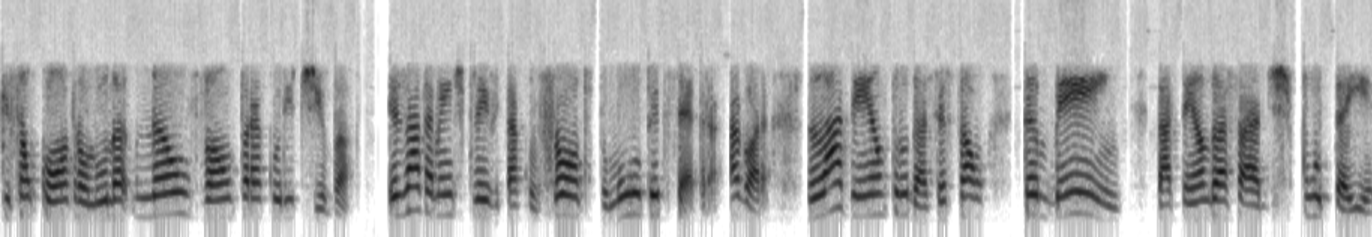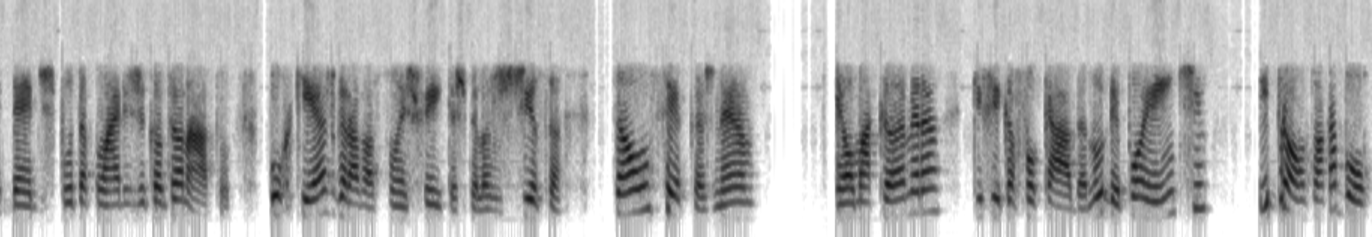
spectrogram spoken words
que são contra o Lula não vão para Curitiba. Exatamente para evitar confronto, tumulto, etc. Agora, lá dentro da sessão também está tendo essa disputa aí, né? Disputa com áreas de campeonato. Porque as gravações feitas pela justiça são secas, né? É uma câmera que fica focada no depoente e pronto, acabou.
